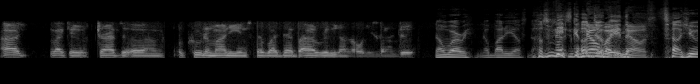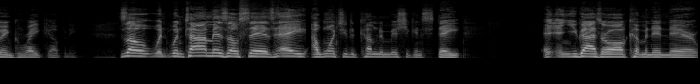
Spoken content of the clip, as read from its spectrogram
I like to try to um, recruit Emoni and stuff like that, but I really don't know what he's gonna do. Don't worry, nobody else knows what he's gonna do. Nobody knows. So you in great company. So when when Tom Izzo says, "Hey, I want you to come to Michigan State," and, and you guys are all coming in there,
